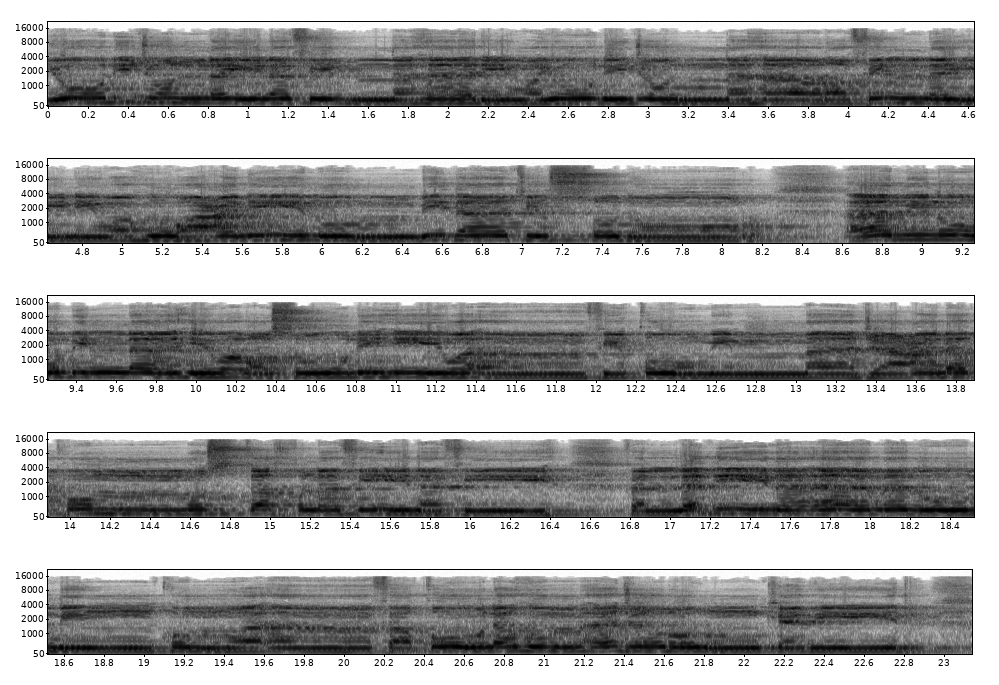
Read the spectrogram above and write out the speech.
يولج الليل في النهار ويولج النهار في الليل وهو عليم بذات الصدور. آمنوا بالله ورسوله وأنفقوا مما جعلكم مستخلفين فيه. فالذين آمنوا منكم وأنفقوا لهم أجر كبير.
